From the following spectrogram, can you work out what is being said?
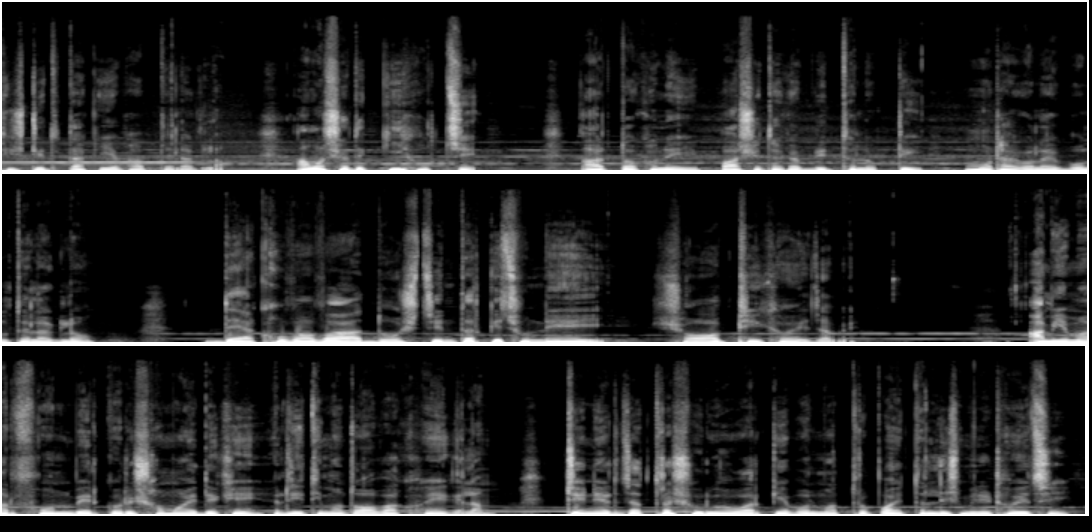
দৃষ্টিতে তাকিয়ে ভাবতে লাগলাম, আমার সাথে কি হচ্ছে? আর তখনই পাশে থাকা বৃদ্ধ লোকটি মোটা গলায় বলতে লাগল, দেখো বাবা দোষ চিন্তার কিছু নেই, সব ঠিক হয়ে যাবে। আমি আমার ফোন বের করে সময় দেখে রীতিমতো অবাক হয়ে গেলাম। ট্রেনের যাত্রা শুরু হওয়ার কেবলমাত্র পঁয়তাল্লিশ মিনিট হয়েছে।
